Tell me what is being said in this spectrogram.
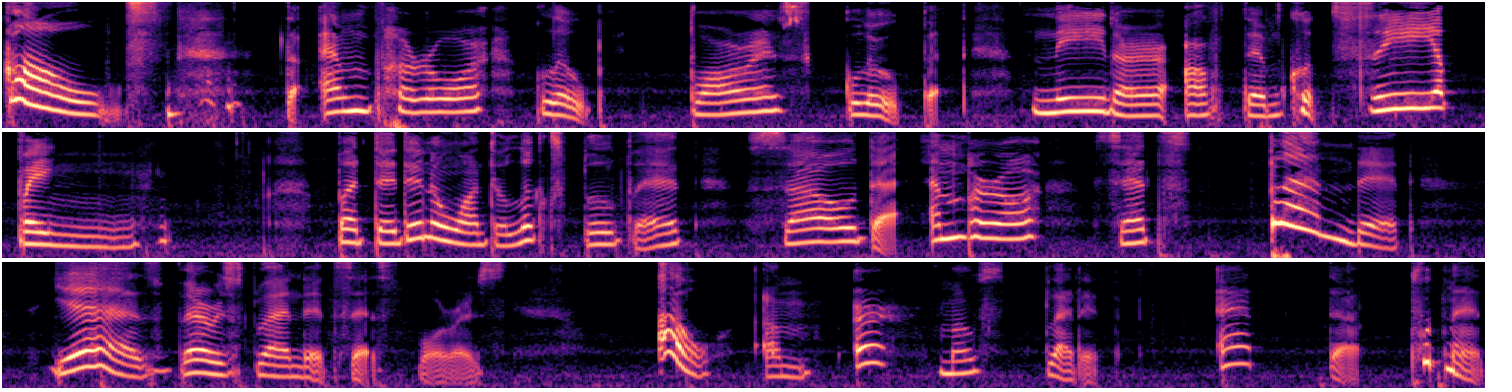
clothes? the emperor glooped. Boris glooped. Neither of them could see a thing. But they didn't want to look stupid, so the emperor said, Splendid! Yes, very splendid, says Boris. Oh, um, er, most splendid. At the footman.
